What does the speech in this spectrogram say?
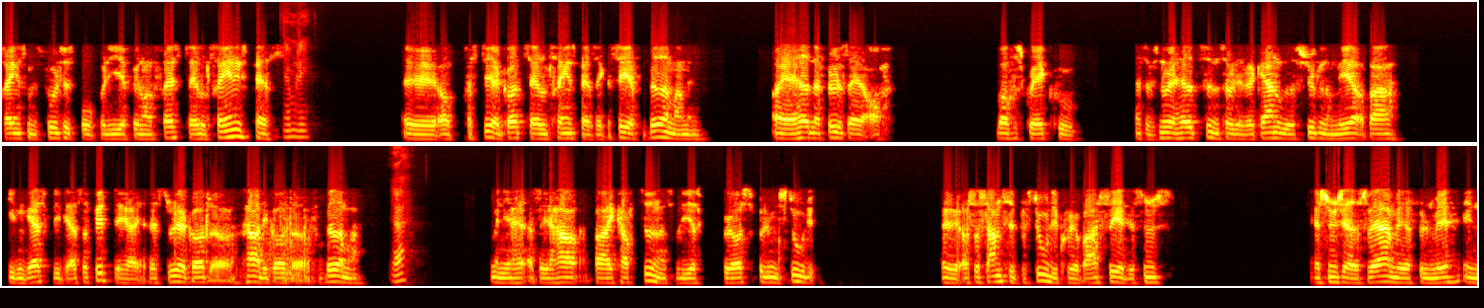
træne som et fuldtidsbrug, fordi jeg føler mig frisk til alle træningspas, Nemlig. øh, og præsterer godt til alle træningspas. Jeg kan se, at jeg forbedrer mig, men, og jeg havde den der følelse af, åh, hvorfor skulle jeg ikke kunne... Altså, hvis nu jeg havde tiden, så ville jeg gerne ud og cykle noget mere, og bare give den gas, fordi det er så fedt det her. Jeg restituerer godt, og har det godt, og forbedrer mig. Ja. Men jeg, altså, jeg har bare ikke haft tiden, altså, fordi jeg skulle også følge mit studie. Øh, og så samtidig på studiet kunne jeg bare se, at jeg synes, jeg synes, jeg havde sværere med at følge med, end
